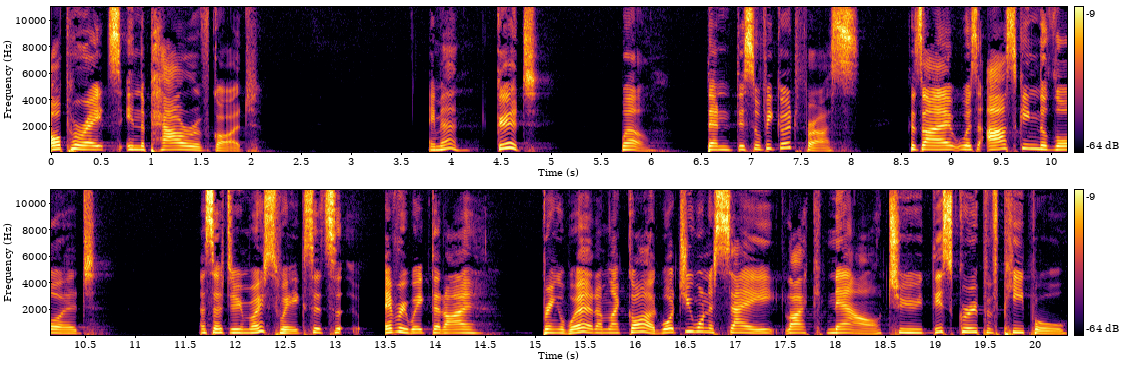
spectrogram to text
operates in the power of God? Amen. Good. Well, then this will be good for us. Because I was asking the Lord, as I do most weeks, it's every week that I bring a word. I'm like, God, what do you want to say, like now, to this group of people?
